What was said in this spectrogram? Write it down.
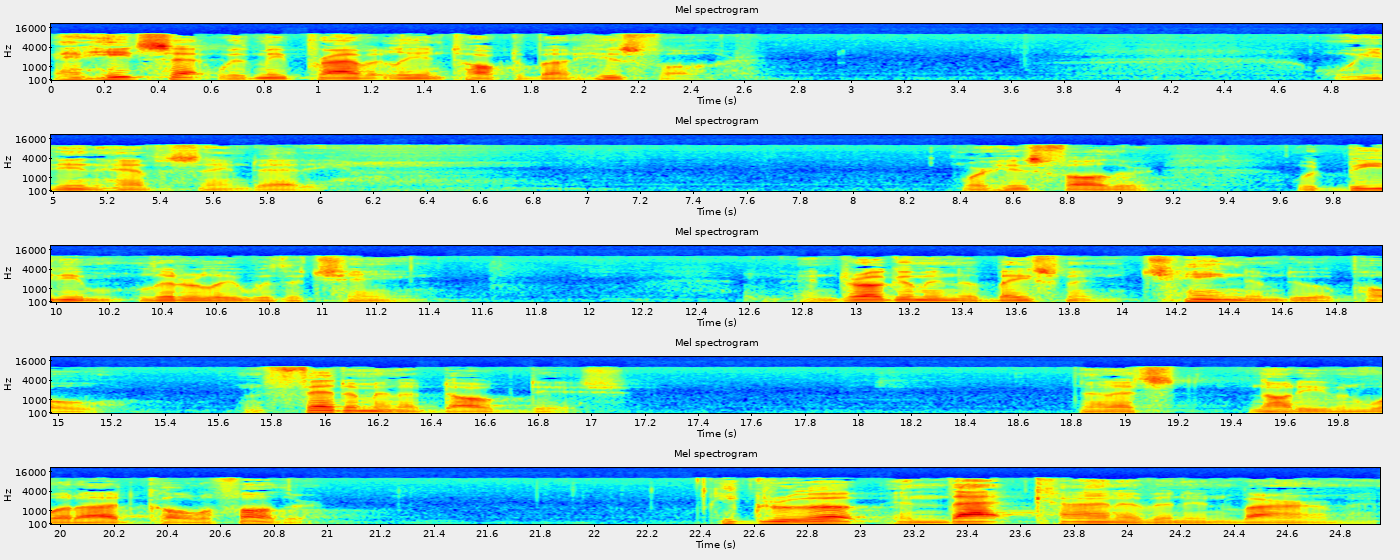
And he'd sat with me privately and talked about his father. We didn't have the same daddy. Where his father would beat him literally with a chain and drug him in the basement and chained him to a pole and fed him in a dog dish. Now, that's not even what I'd call a father. He grew up in that kind of an environment.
